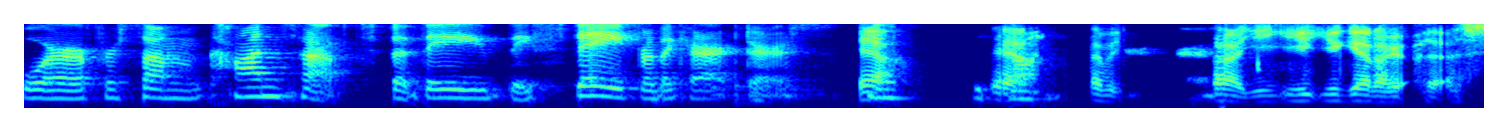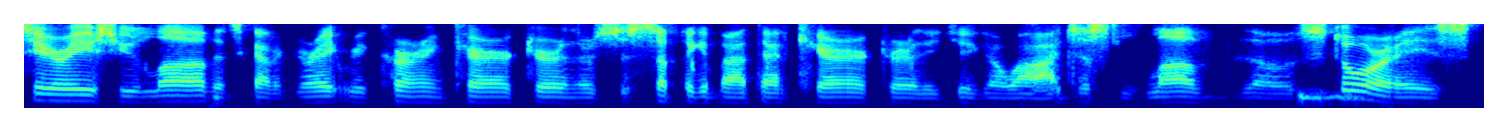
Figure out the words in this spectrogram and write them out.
or for some concept, but they they stay for the characters. Yeah. Yeah. I mean, uh, you, you get a, a, series you love it's got a great recurring character and there's just something about that character that you go wow i just love those mm-hmm. stories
